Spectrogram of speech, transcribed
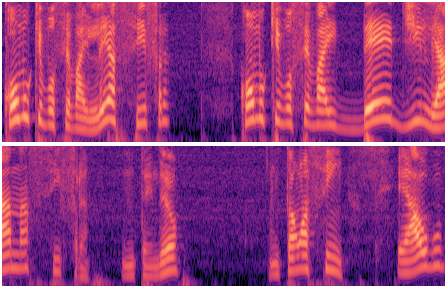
como que você vai ler a cifra, como que você vai dedilhar na cifra, entendeu? Então, assim, é algo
